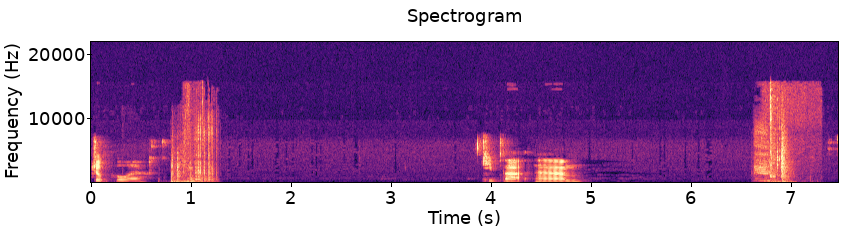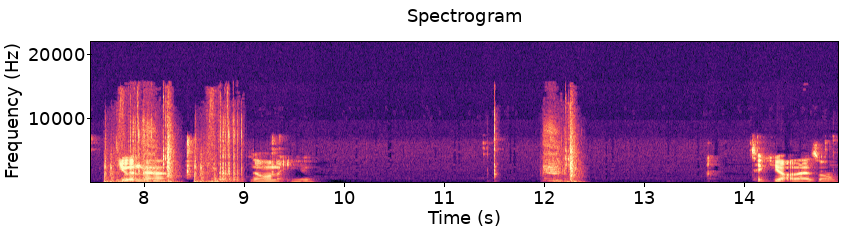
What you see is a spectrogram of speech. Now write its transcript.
junk away. Keep that. Um, you in there? No, not you. Take you out of there as well.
